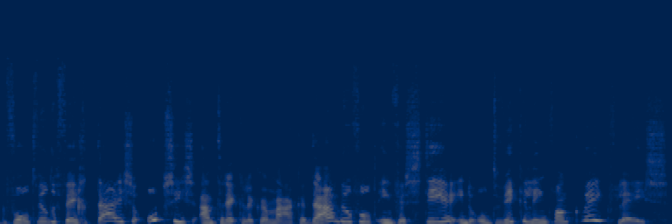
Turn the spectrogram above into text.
Volt wil de vegetarische opties aantrekkelijker maken. Daarom wil Volt investeren in de ontwikkeling van kweekvlees.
